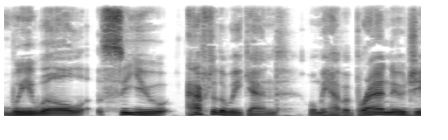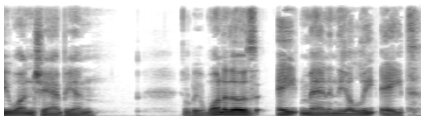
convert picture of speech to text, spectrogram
we will see you after the weekend when we have a brand new G1 champion. It'll be one of those eight men in the Elite Eight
